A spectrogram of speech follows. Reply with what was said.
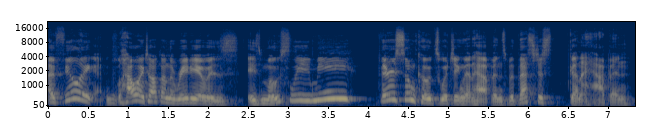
I feel like how I talk on the radio is is mostly me. There's some code switching that happens, but that's just gonna happen.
